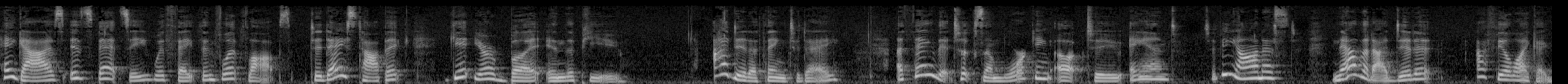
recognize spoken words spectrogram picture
Hey guys, it's Betsy with Faith and Flip Flops. Today's topic Get your butt in the pew. I did a thing today, a thing that took some working up to, and to be honest, now that I did it, I feel like a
